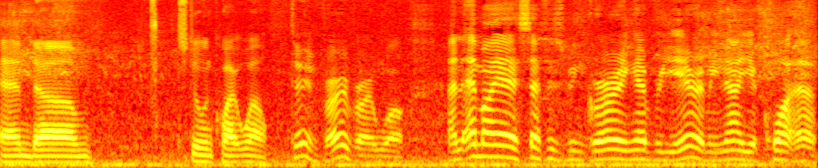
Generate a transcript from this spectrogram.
And um, it's doing quite well. Doing very, very well. And MIASF has been growing every year. I mean, now you're quite a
